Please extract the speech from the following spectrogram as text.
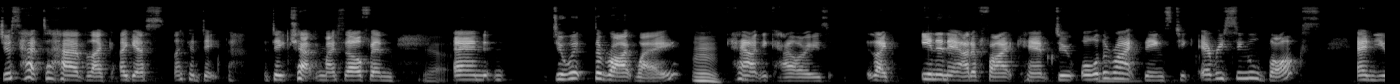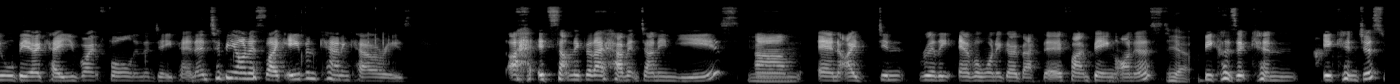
just had to have like I guess like a deep a deep chat with myself and yeah. and do it the right way. Mm. count your calories, like in and out of fight camp, do all the right things, tick every single box, and you will be okay. You won't fall in the deep end. And to be honest, like even counting calories, I, it's something that I haven't done in years. Yeah. Um, and I didn't really ever want to go back there, if I'm being honest, Yeah. because it can it can just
